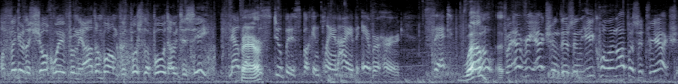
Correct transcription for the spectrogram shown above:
I figure the shockwave from the atom bomb could push the boat out to sea. Now Fair. that's the stupidest fucking plan I have ever heard. Set. Well, uh, For every action, there's an equal and opposite reaction.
